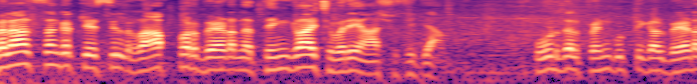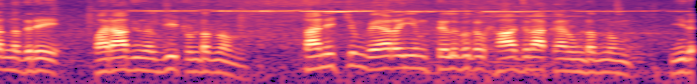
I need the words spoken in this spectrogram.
ബലാത്സംഗ കേസിൽ റാപ്പർ വേടന തിങ്കളാഴ്ച വരെ ആശ്വസിക്കാം. കൂടുതൽ പെൺകുട്ടികൾ വേടനെതിരെ പരാതി നൽകിയിട്ടുണ്ടെന്നും തനിക്കും വേറെയും തെളിവുകൾ ഹാജരാക്കാനുണ്ടെന്നും ഇര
